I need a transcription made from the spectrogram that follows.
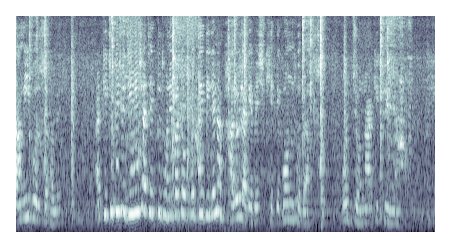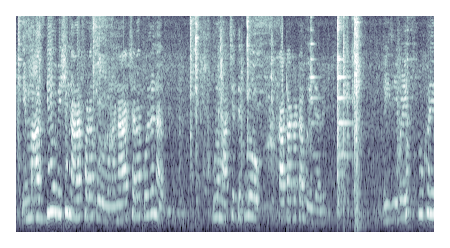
দামিই বলতে হবে। আর কিছু কিছু জিনিস আছে, একটু ধনে পাতা ওপর দিয়ে দিলে না ভালো লাগে বেশ খেতে, গন্ধটা। ওর জন্য আর কিছুই না। এই মাছ দিয়েও বেশি নাড়াফাড়া করব না। নাড়াচাড়া করলে না পুরো মাছেতে পুরো কাটা কাটা হয়ে যাবে। এই যে এবার একটুখানি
